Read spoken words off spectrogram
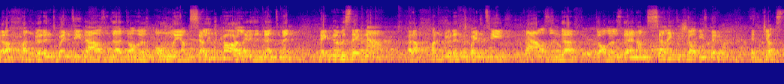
at $120,000 only. I'm selling the car, ladies and gentlemen. Make no mistake now. At $120,000 then. I'm selling to Shelby's bidder at just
